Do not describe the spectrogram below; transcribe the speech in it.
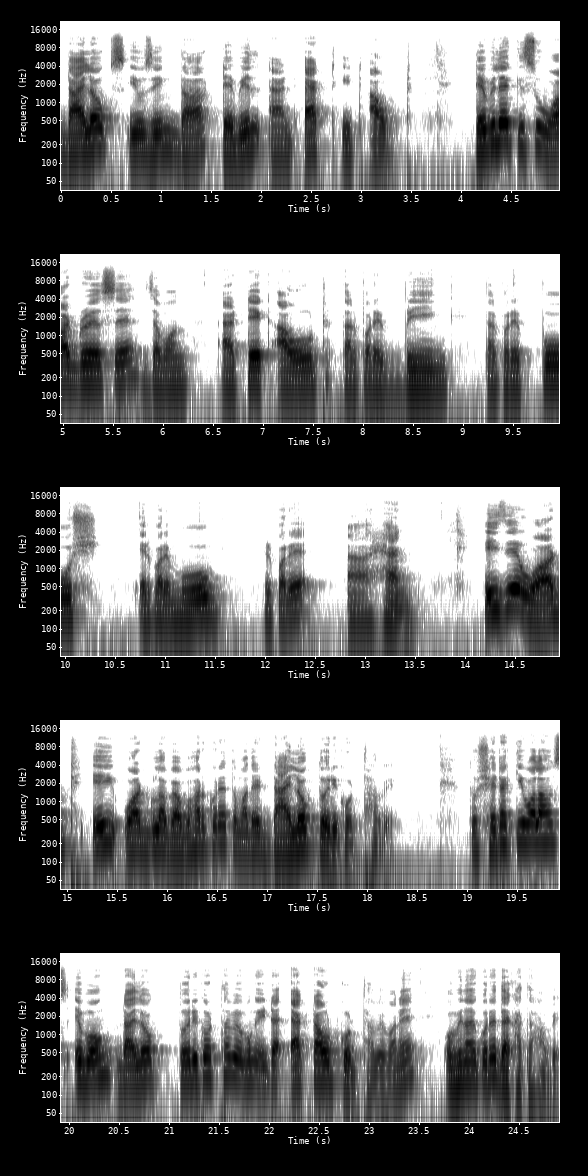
dialogues using the table and act it out টেবিলে কিছু ওয়ার্ড রয়েছে, যেমন টেক আউট তারপরে ব্রিং তারপরে পুশ এরপরে মুভ এরপরে হ্যাং এই যে ওয়ার্ড এই ওয়ার্ডগুলো ব্যবহার করে তোমাদের ডায়লগ তৈরি করতে হবে। তো সেটা কি বলা হচ্ছে? এবং ডায়লগ তৈরি করতে হবে এবং এটা অ্যাক্ট আউট করতে হবে মানে অভিনয় করে দেখাতে হবে।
